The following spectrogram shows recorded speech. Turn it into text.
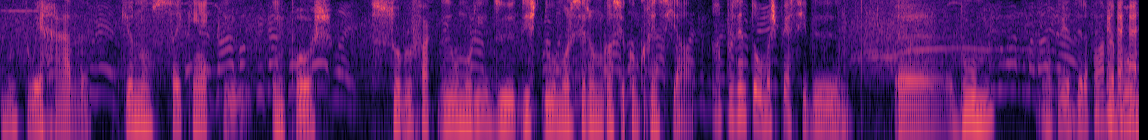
muito errada que eu não sei quem é que impôs sobre o facto de, humor, de disto do humor ser um negócio concorrencial. Representou uma espécie de uh, boom não queria dizer a palavra boom.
